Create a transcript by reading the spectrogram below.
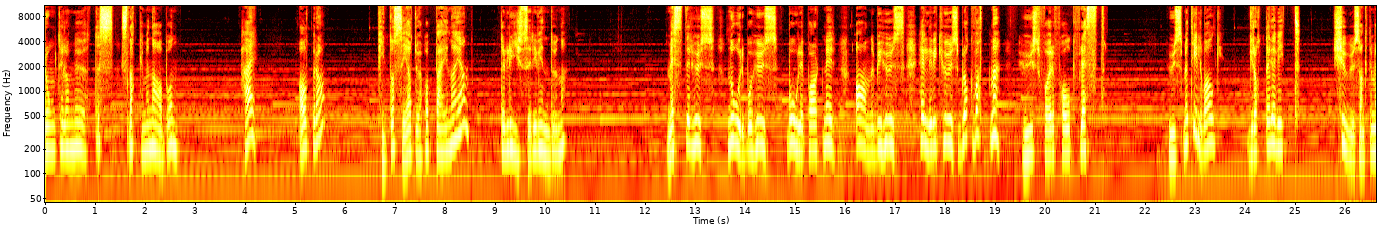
rom til å møtes, snakke med naboen. Hei, alt bra? Fint å se at du er på beina igjen. Det lyser i vinduene. Mesterhus, Nordbohus, Boligpartner, Anebyhus, Hellevikhus, Blokk Vatne, hus for folk flest. Hus med tilvalg, grått eller hvitt, 20 cm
